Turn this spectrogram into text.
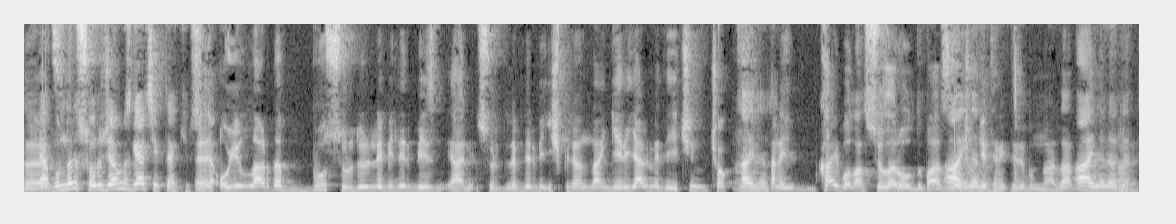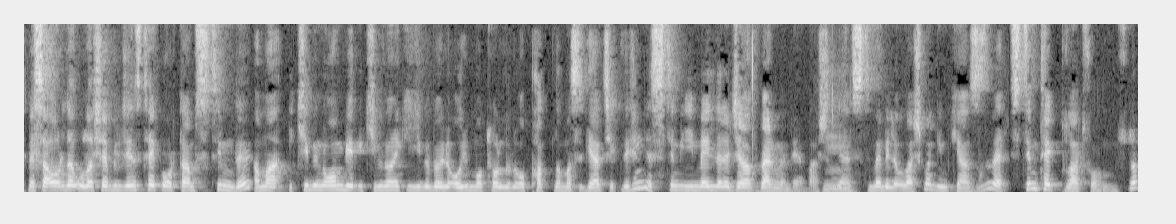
Evet. ya bunları soracağımız gerçekten kimse yok. o yıllarda bu sürdürülebilir biz yani sürdürülebilir bir iş planından geri gelmediği için çok Aynen. hani kaybolan sular oldu. Bazıları Aynen çok öyle. yetenekliydi bunlardan. Aynen öyle. Evet. Mesela orada ulaşabileceğiniz tek ortam Steam'di ama 2011-2012 gibi böyle oyun motorları o patlaması gerçekleşince Steam e-maillere cevap vermemeye başladı. Hmm. Yani Steam'e bile ulaşmak imkansızdı ve Steam tek platformumuzdu.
